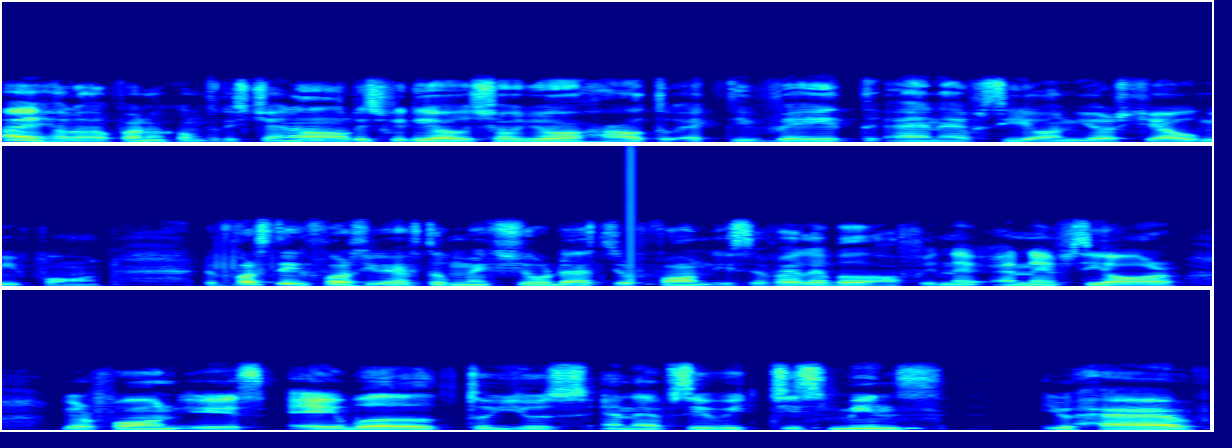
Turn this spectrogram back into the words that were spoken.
Hi, hello everyone, welcome to this channel. This video will show you how to activate the NFC on your Xiaomi phone. The first thing first, you have to make sure that your phone is available of NFC or your phone is able to use NFC, which means you have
